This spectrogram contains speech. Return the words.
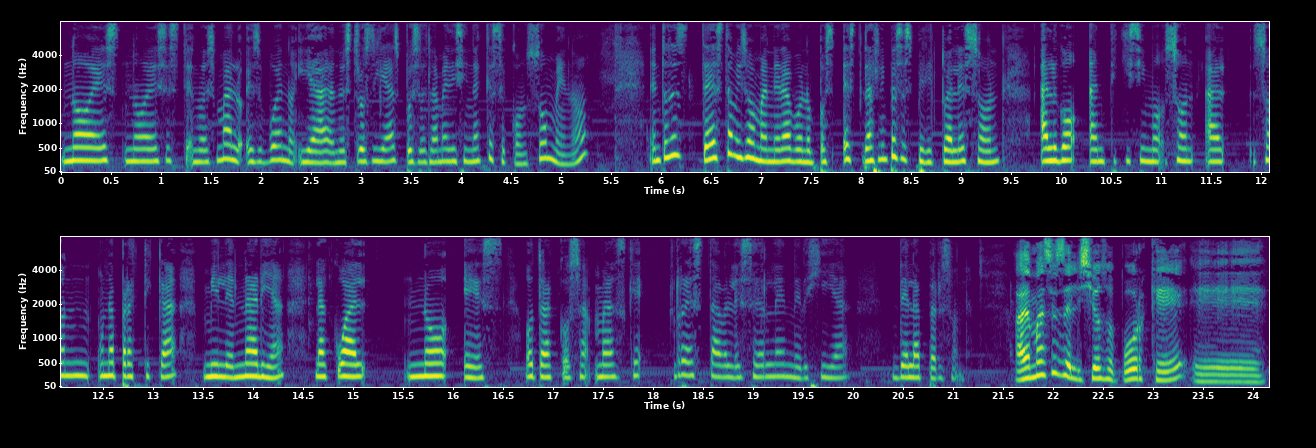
no es no es este no es malo es bueno. Y a nuestros días pues es la medicina que se consume no entonces de esta misma manera bueno pues las limpias espirituales son algo antiquísimo son son una práctica milenaria la cual no es otra cosa más que restablecer la energía de la persona. Además es delicioso porque eh,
